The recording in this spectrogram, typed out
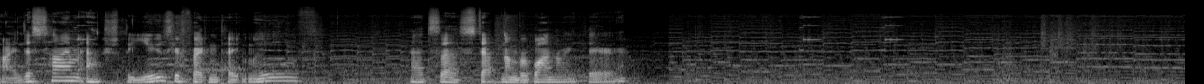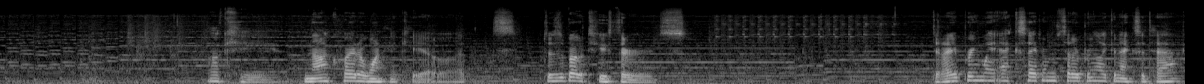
Alright, this time actually use your fighting type move. That's uh, step number one right there. Okay, not quite a one hit KO. That's just about two thirds. Did I bring my X items? Did I bring like an X attack?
